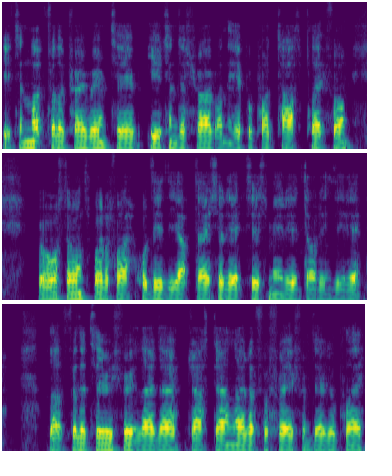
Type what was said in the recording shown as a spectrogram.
You can look for the program tab. You can describe on the Apple Podcast platform. We're also on Spotify or the the updated accessmedia.nz app. Look for the TV Fruit logo. Just download it for free from Google Play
